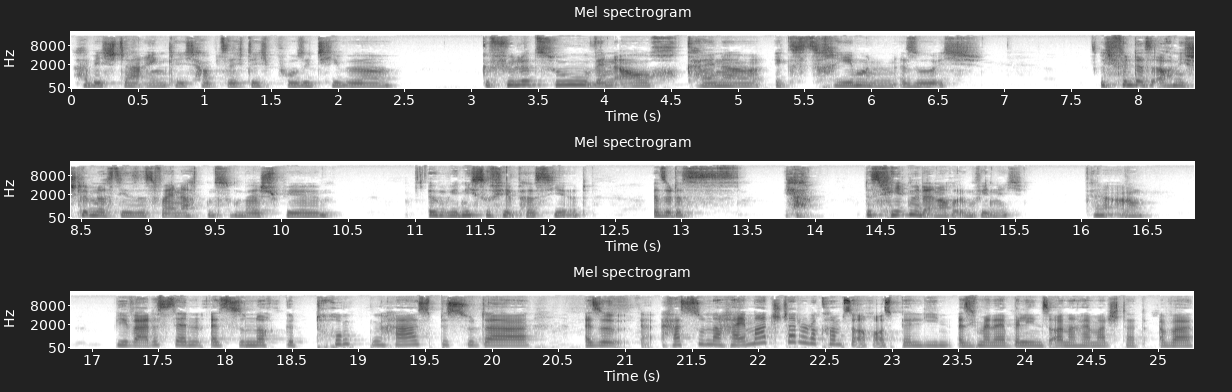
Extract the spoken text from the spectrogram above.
habe ich da eigentlich hauptsächlich positive Gefühle zu, wenn auch keine extremen. Also ich, ich finde das auch nicht schlimm, dass dieses Weihnachten zum Beispiel irgendwie nicht so viel passiert. Also das, ja, das fehlt mir dann auch irgendwie nicht. Keine Ahnung. Wie war das denn, als du noch getrunken hast? Bist du da, also hast du eine Heimatstadt oder kommst du auch aus Berlin? Also ich meine, Berlin ist auch eine Heimatstadt, aber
